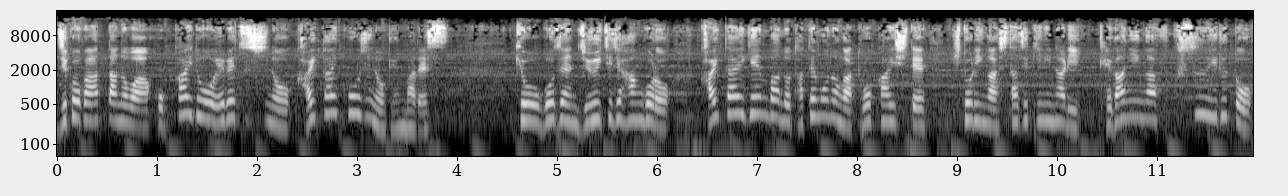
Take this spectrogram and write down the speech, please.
事故があったのは北海道江別市の解体工事の現場です。今日午前11時半ごろ、解体現場の建物が倒壊して、1人が下敷きになり、怪我人が複数いると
